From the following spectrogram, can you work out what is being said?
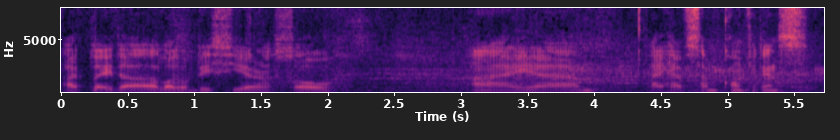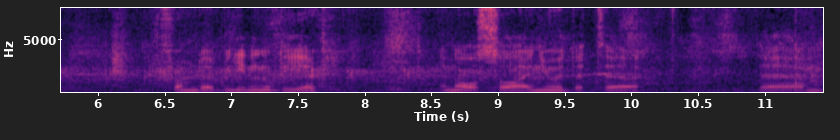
I played a lot of this year, so I, um, I have some confidence from the beginning of the year. And also, I knew that uh, the, um,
